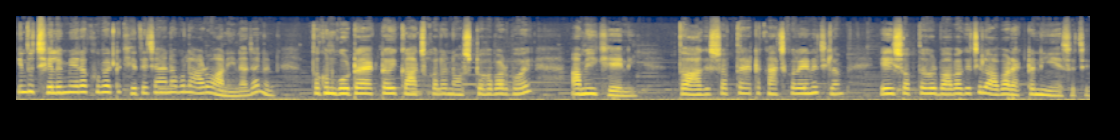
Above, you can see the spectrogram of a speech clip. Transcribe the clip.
কিন্তু ছেলেমেয়েরা খুব একটা খেতে চায় না বলে আরও আনি না, জানেন? তখন গোটা একটা ওই কাঁচকলা নষ্ট হবার ভয় আমিই খেয়ে নিই। তো আগের সপ্তাহে একটা কাঁচকলা এনেছিলাম, এই সপ্তাহে ওর বাবা গেছিল, আবার একটা নিয়ে এসেছে।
